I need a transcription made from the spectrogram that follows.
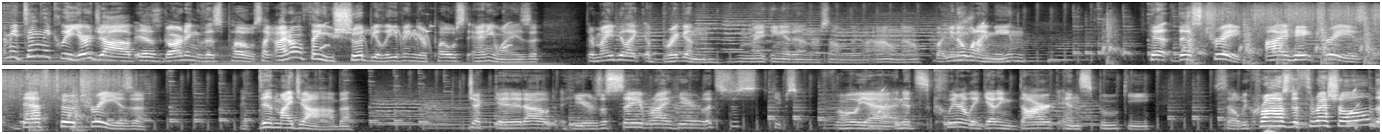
I mean, technically, your job is guarding this post. Like, I don't think you should be leaving your post anyways. There might be, like, a brigand making it in or something. I don't know. But you know what I mean? Hit this tree. I hate trees. Death to trees. I did my job. Check it out. Here's a save right here. Let's just keep... Oh, yeah. And it's clearly getting dark and spooky. So we crossed the threshold.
